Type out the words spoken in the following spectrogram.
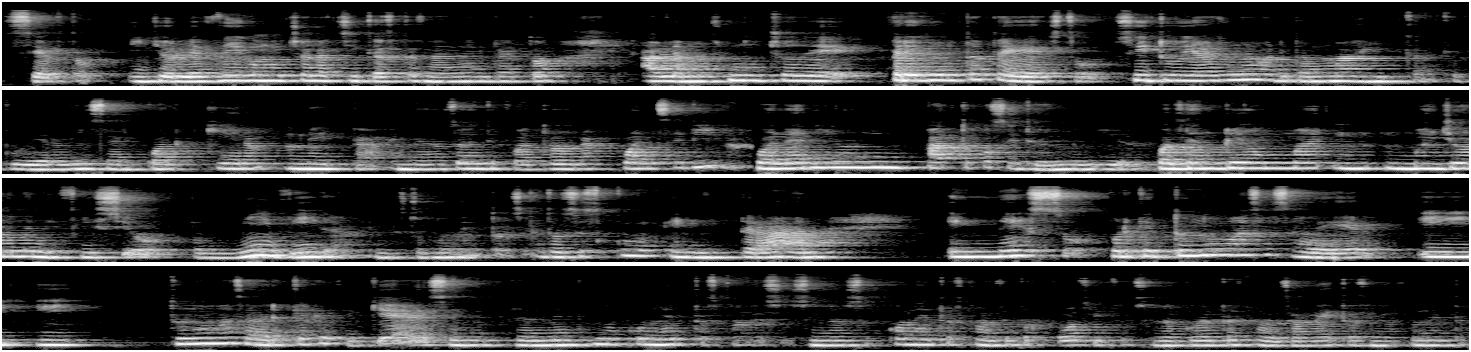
¿cierto? Y yo les digo mucho a las chicas que están en el reto, hablamos mucho de, pregúntate esto, si tuvieras una varita mágica que pudieras realizar cualquier meta en menos de 24 horas, ¿cuál sería? ¿Cuál haría un impacto positivo en mi vida? ¿Cuál tendría un, un mayor beneficio en mi vida en estos momentos? Entonces, como entrar en eso, porque tú no vas a saber y, y tú no vas a saber qué es lo que quieres si realmente no conectas con eso, si no conectas con ese propósito, si no conectas con esa meta, si no conectas.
